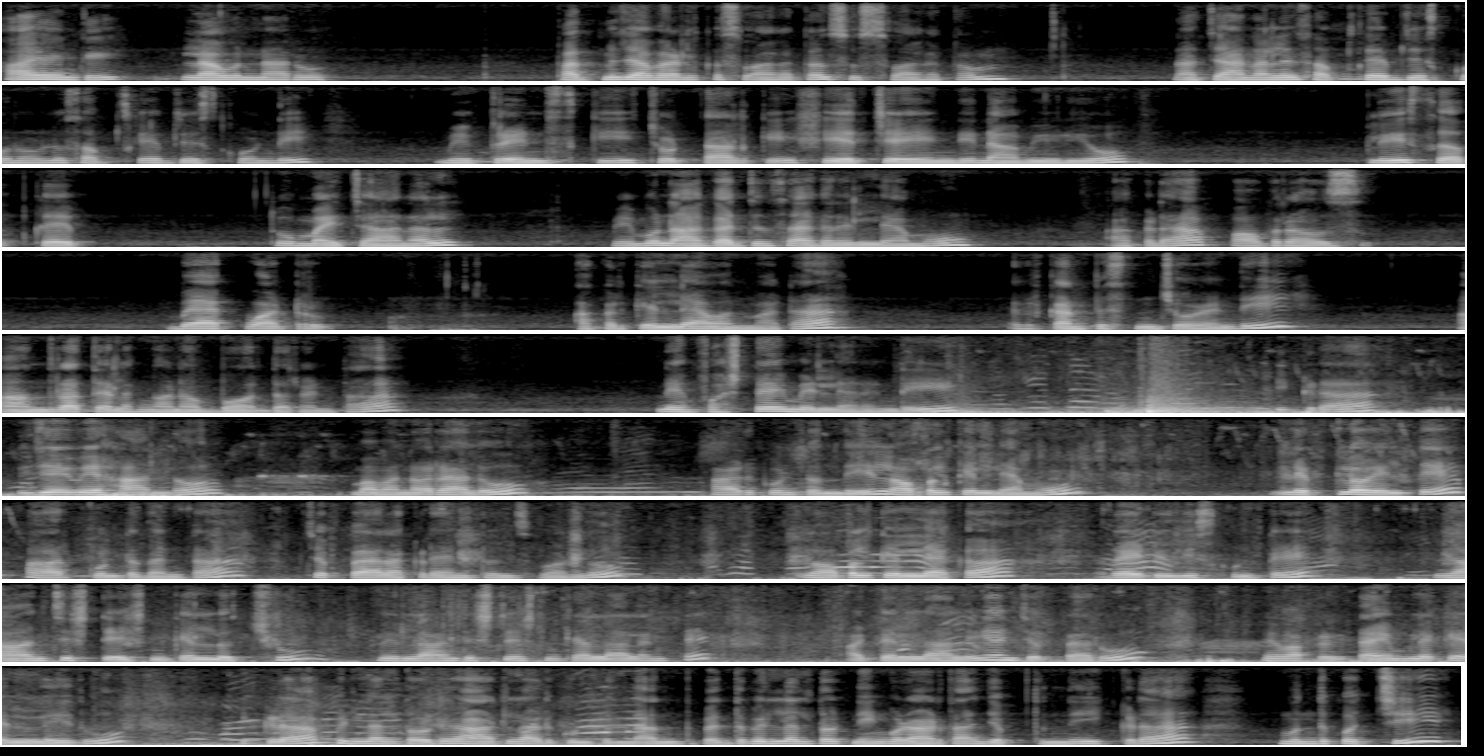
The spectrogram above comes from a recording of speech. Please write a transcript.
Hi అండి. ఎలా ఉన్నారు? పద్మజావరాలకు స్వాగతం సుస్వాగతం. నా ఛానల్ని సబ్స్క్రైబ్ చేసుకునే వాళ్ళు సబ్స్క్రైబ్ చేసుకోండి. మీ ఫ్రెండ్స్కి చుట్టాలకి షేర్ చేయండి నా video. Please subscribe to my channel. మేము నాగార్జున సాగర్ వెళ్ళాము. అక్కడ పవర్ హౌస్ బ్యాక్ వాటర్ అక్కడికి వెళ్ళామన్నమాట. ఇక్కడ కనిపిస్తుంది చూడండి. ఆంధ్ర తెలంగాణ బార్డర్ అంట నేను ఫస్ట్ టైం వెళ్ళానండి. ఇక్కడ విజయ విహార్లో మా మనవరాలు ఆడుకుంటుంది. లోపలికి వెళ్ళాము. లెఫ్ట్లో వెళ్తే పార్క్ ఉంటుందంట. చెప్పారు అక్కడ ఎంట్రన్స్ వాళ్ళు. లోపలికి వెళ్ళాక రైట్ తీసుకుంటే లాంచ్ స్టేషన్కి వెళ్ళొచ్చు. మీరు లాంచ్ స్టేషన్కి వెళ్ళాలంటే అటు వెళ్ళాలి అని చెప్పారు. మేము అక్కడికి టైం లేక వెళ్ళలేదు. ఇక్కడ పిల్లలతోటి ఆటలాడుకుంటుంది. అంత పెద్ద పిల్లలతో నేను కూడా ఆడతా అని చెప్తుంది. ఇక్కడ ముందుకొచ్చి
